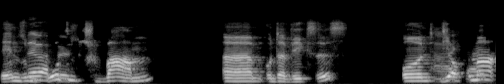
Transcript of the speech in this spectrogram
der in so einem Silberfisch. großen Schwarm ähm, unterwegs ist und Ah, die auch immer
